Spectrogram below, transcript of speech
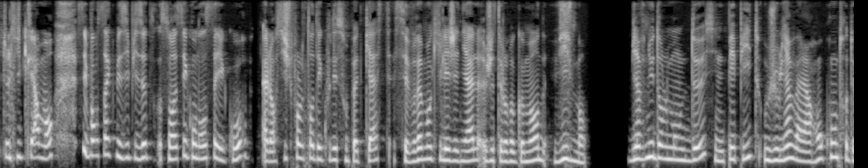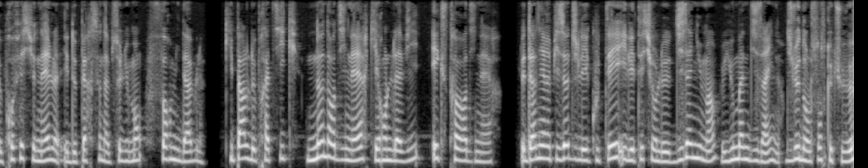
je te le dis clairement. C'est pour ça que mes épisodes sont assez condensés et courts. Alors si je prends le temps d'écouter son podcast, c'est vraiment qu'il est génial, je te le recommande vivement. Bienvenue dans le monde 2, c'est une pépite où Julien va à la rencontre de professionnels et de personnes absolument formidables qui parle de pratiques non ordinaires qui rendent la vie extraordinaire. Le dernier épisode, je l'ai écouté, il était sur le design humain, le human design. Dis-le dans le sens que tu veux.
